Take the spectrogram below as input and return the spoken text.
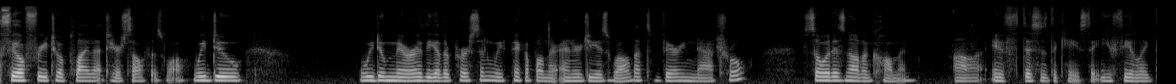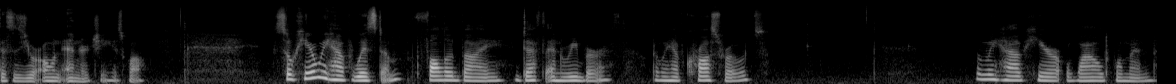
feel free to apply that to yourself as well. We do we do mirror the other person. We pick up on their energy as well. That's very natural. So it is not uncommon uh, if this is the case, that you feel like this is your own energy as well. So here we have wisdom, followed by death and rebirth. Then we have crossroads. Then we have here wild woman,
